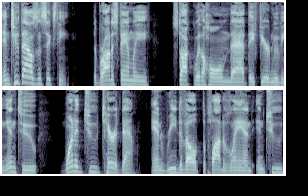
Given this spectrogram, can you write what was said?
In 2016, the Broaddus family, stuck with a home that they feared moving into, wanted to tear it down and redevelop the plot of land into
